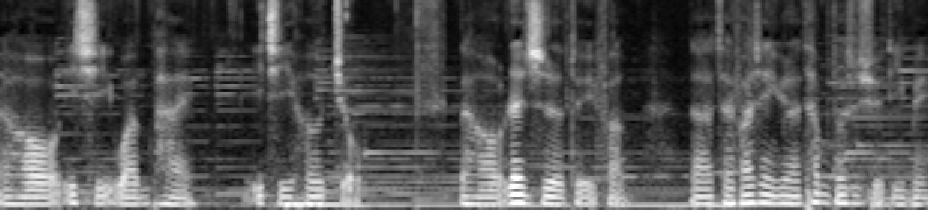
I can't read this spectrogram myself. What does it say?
然后一起玩牌，一起喝酒，然后认识了对方，那才发现原来他们都是学弟妹，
